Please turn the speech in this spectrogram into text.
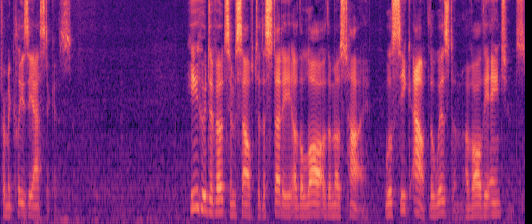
from Ecclesiasticus. He who devotes himself to the study of the law of the Most High will seek out the wisdom of all the ancients,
